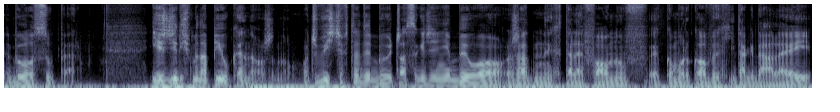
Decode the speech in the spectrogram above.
Było super. Jeździliśmy na piłkę nożną. Oczywiście wtedy były czasy, gdzie nie było żadnych telefonów e, komórkowych i tak dalej,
